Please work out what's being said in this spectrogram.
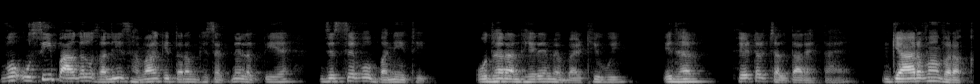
وہ اسی پاگل غلیز ہوا کی طرف گھسٹنے لگتی ہے جس سے وہ بنی تھی۔ ادھر اندھیرے میں بیٹھی ہوئی، ادھر تھیٹر چلتا رہتا ہے۔ گیارہواں ورق۔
